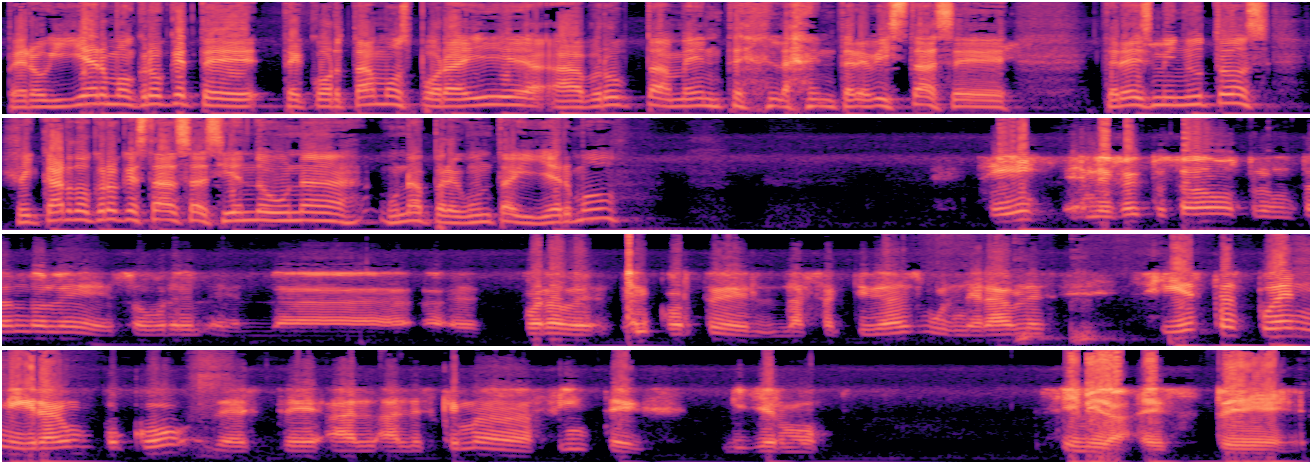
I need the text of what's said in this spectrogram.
Pero Guillermo, creo que te, cortamos por ahí abruptamente la entrevista hace tres minutos. Ricardo, creo que estabas haciendo una, una pregunta, Guillermo. Sí, en efecto estábamos preguntándole sobre la, fuera de, del corte las actividades vulnerables, si estas pueden migrar un poco este, al, al esquema fintech, Guillermo. Sí, mira, este,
